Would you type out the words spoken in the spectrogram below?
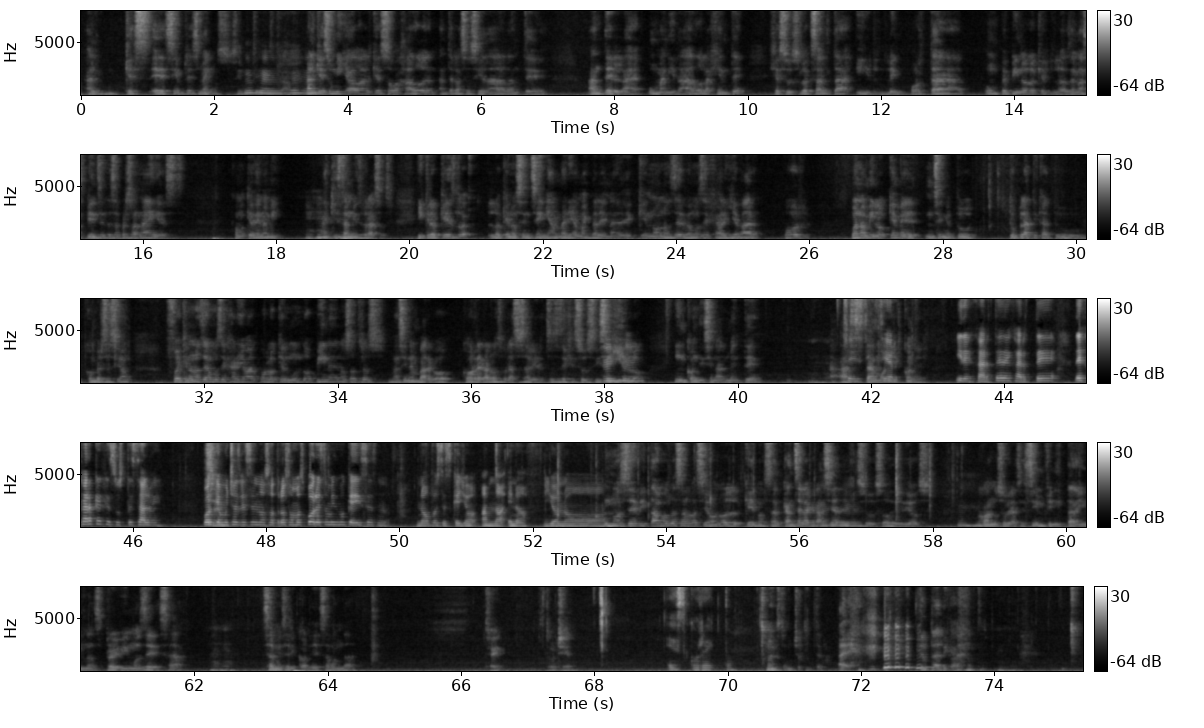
al que es- eh, siempre es menos. ¿sí me entiendes? Ujú, ujú. Al que es humillado, al que es sobajado ante la sociedad, ante, ante la humanidad o la gente, Jesús lo exalta y le importa un pepino lo que los demás piensen de esa persona y es como que ven a mí, aquí están mis brazos. Y creo que es lo, lo que nos enseña María Magdalena, de que no nos debemos dejar llevar por... Bueno, a mí lo que me enseñó tu, tu plática, tu conversación, fue que no nos debemos dejar llevar por lo que el mundo opine de nosotros, más sin embargo, correr a los brazos abiertos de Jesús y seguirlo Ujú. incondicionalmente hasta Sí, sí, morir cierto. con él. y dejarte, dejarte, dejar que Jesús te salve. Porque Sí. muchas veces nosotros somos por eso mismo que dices, no, no, pues es que yo, I'm not enough, yo no... Nos evitamos la salvación o el que nos alcance la gracia de Ujú. Jesús o de Dios Cuando su gracia es infinita y nos prohibimos de esa, Ujú. esa misericordia, esa bondad. Sí, estuvo chido. Es correcto. Me gustó mucho tu tema. Ay, tu plática.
